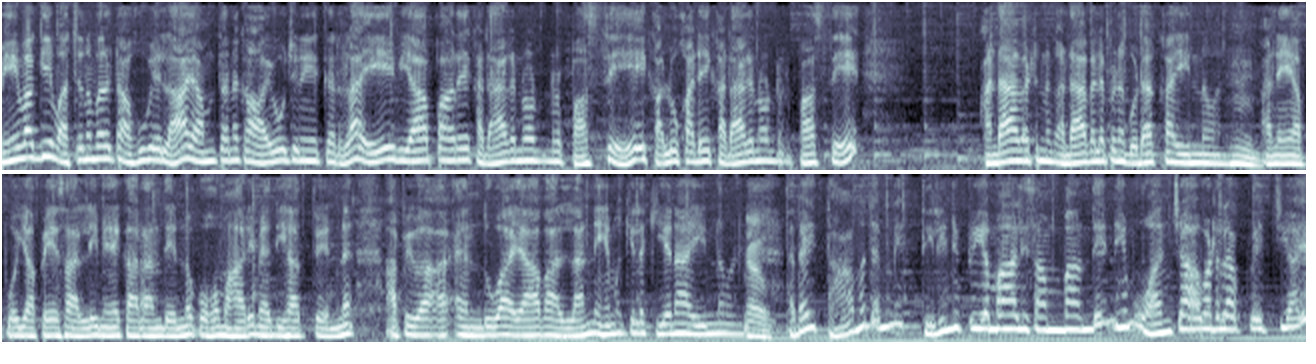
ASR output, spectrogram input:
මේ වගේ වචන වලට අහු වෙලා යම් තැනක ආයෝජනය කරලා ඒ ව්‍යාපාරය කඩාගෙන යනට පස්සේ ඒ කළු කඩේ කඩාගෙන යනට පස්සේ අඬා වැටෙන අඬා වැළපෙන ගොඩක් අය ඉන්නවනේ. අනේ අපෝයි අපේ සල්ලි මේක අරන් දෙන්න කොහොම හරි මැදිහත් වෙන්න අපි ඇඳුවා යාව අල්ලන්න එහෙම කියලා කියන අය ඉන්නවනේ. හැබැයි තාම දැන් මේ තිලිනි ප්‍රියමාලි සම්බන්ධයෙන් එහෙම වංචාවට ලක් වෙච්ච අය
